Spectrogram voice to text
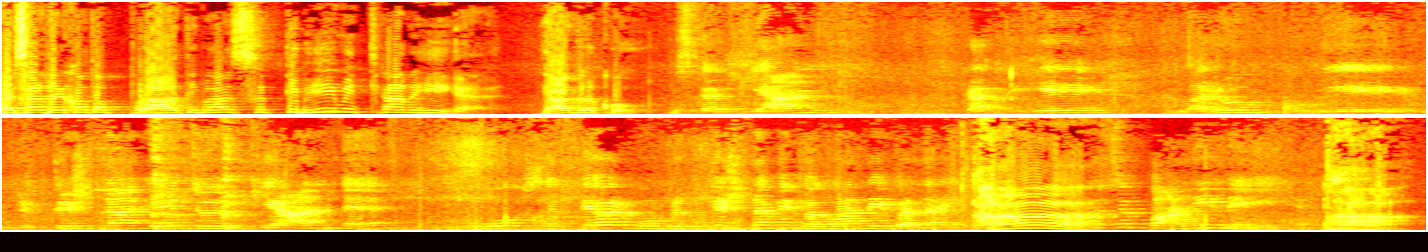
ऐसा देखो तो प्रातिभा सत्य भी मिथ्या नहीं है। याद रखो। उसका ज्ञान ये मरु है जो ज्ञान है वो सत्य और वो कृष्ण भी भगवान ने बनाई हाँ। तो पानी नहीं है। हाँ।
